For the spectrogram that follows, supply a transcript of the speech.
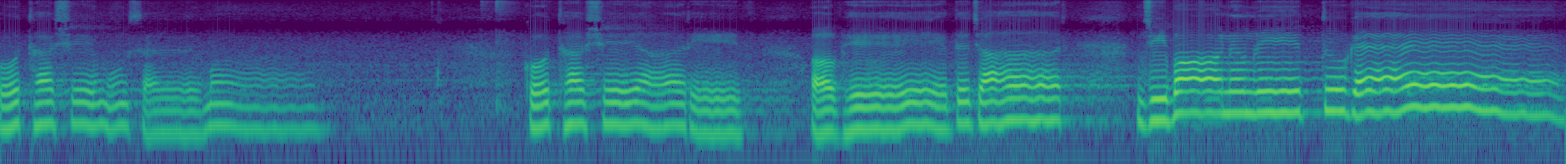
কোথা সে মুসলমান? কোথা সে আরিফ অভেদ যার জীবন মৃত্যু জ্ঞান?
